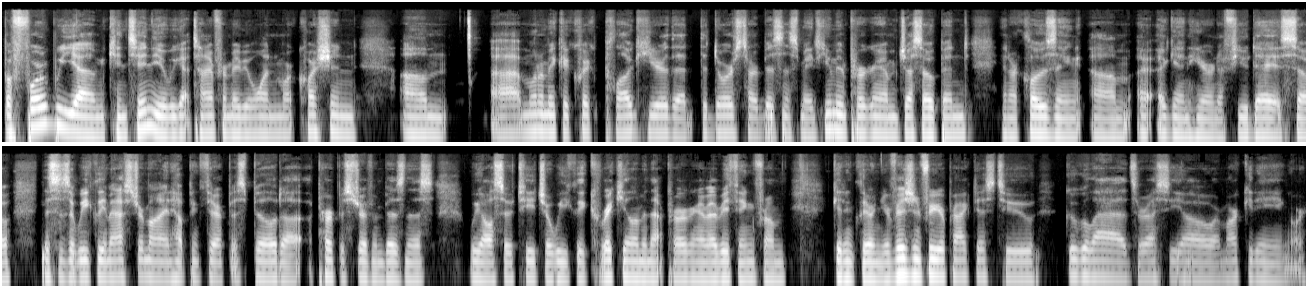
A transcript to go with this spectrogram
before we um, continue, we got time for maybe one more question. Um, uh, I want to make a quick plug here that the Doors to Our Business Made Human program just opened and are closing um, again here in a few days. So, this is a weekly mastermind helping therapists build a, a purpose driven business. We also teach a weekly curriculum in that program, everything from getting clear on your vision for your practice to Google Ads or SEO or marketing or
